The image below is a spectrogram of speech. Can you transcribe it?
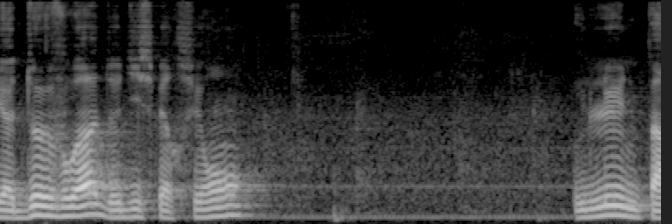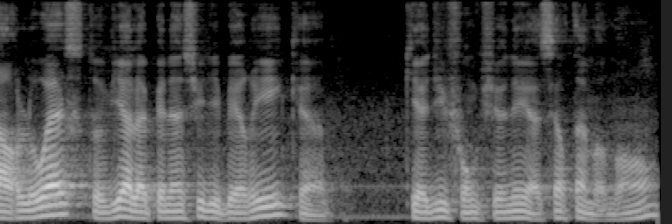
il y a deux voies de dispersion. L'une par l'ouest via la péninsule ibérique, qui a dû fonctionner à certains moments,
